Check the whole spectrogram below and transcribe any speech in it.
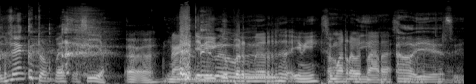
Itu yang ketua PSSI ya? Heeh. Nah, jadi gubernur ini Oh, Sumatera iya. Utara. Oh iya sih.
